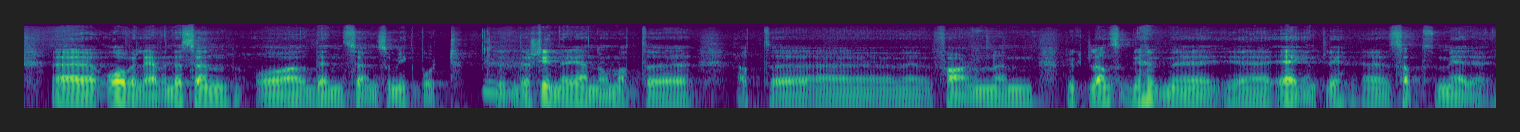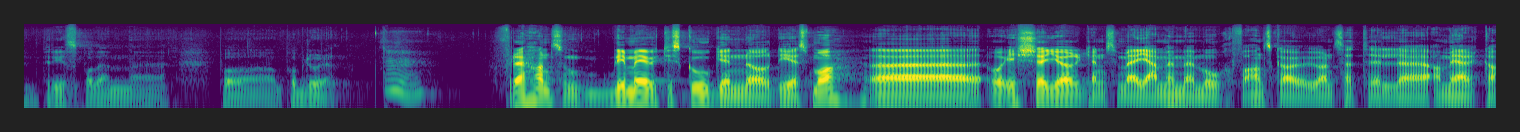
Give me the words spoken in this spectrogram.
overlevende sønn, og den sønnen som gikk bort. Det, det skinner gjennom at at uh, faren um, egentlig uh, satt mer pris på, den, uh, på, på broren. Mm. For det er han som blir med ut i skogen når de er små, og ikke Jørgen som er hjemme med mor. For han skal jo uansett til Amerika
